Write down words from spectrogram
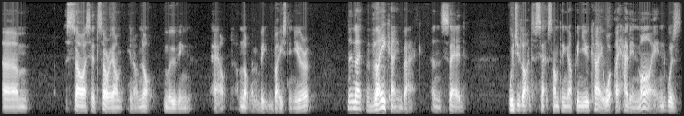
Um, so I said, sorry, I'm, you know, I'm not moving out. I'm not going to be based in Europe. Then they, they came back and said, would you like to set something up in UK? What they had in mind was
